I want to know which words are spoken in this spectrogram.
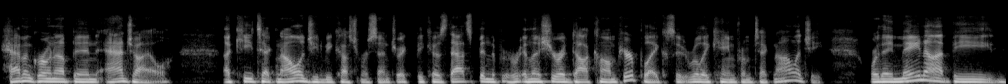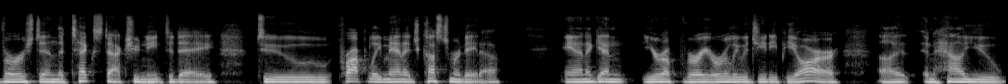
haven't grown up in agile, a key technology to be customer centric, because that's been the, unless you're a dot com pure play, because it really came from technology, where they may not be versed in the tech stacks you need today to properly manage customer data and again, Europe very early with GDPR uh, and how you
